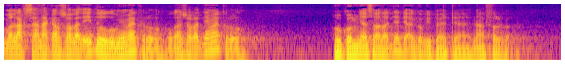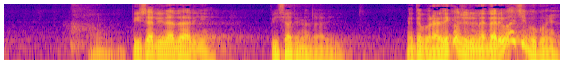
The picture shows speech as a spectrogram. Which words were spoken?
melaksanakan salat itu hukumnya makruh, bukan salatnya makruh. Hukumnya sholatnya dianggap ibadah, nafil kok. Bisa dinadari. Bisa dinadari. Itu berarti kalau sudah dinadari wajib hukumnya.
